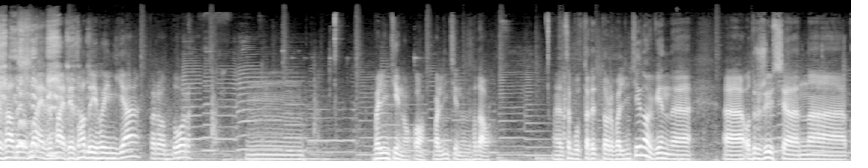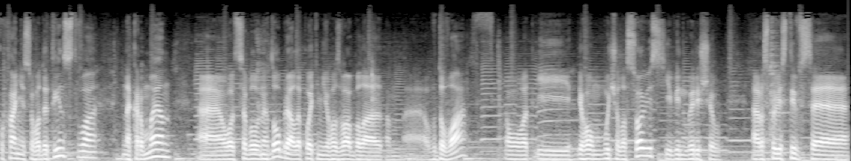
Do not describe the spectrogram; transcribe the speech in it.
я згадую майже, майже я згадую його ім'я. Тереодор. Валентіно. О, Валентіно, згадав. Е, Це був Тор Валентіно. Він е, е, одружився на коханні свого дитинства, на Кармен. От це було в них добре, але потім його звабила там вдова. От, і його мучила совість, і він вирішив розповісти все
